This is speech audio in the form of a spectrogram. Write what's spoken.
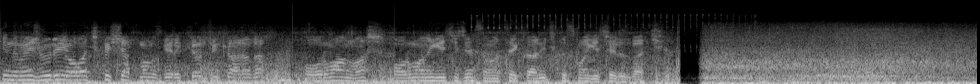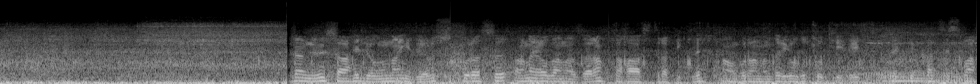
Şimdi mecburi yola çıkış yapmamız gerekiyor çünkü arada orman var. Ormanı geçeceğiz sonra tekrar iç kısma geçeriz belki. Erdemli'nin sahil yolundan gidiyoruz. Burası ana yola nazaran daha az trafikli. Ama buranın da yolu çok iyi değil. Sürekli var.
